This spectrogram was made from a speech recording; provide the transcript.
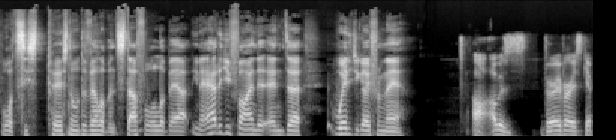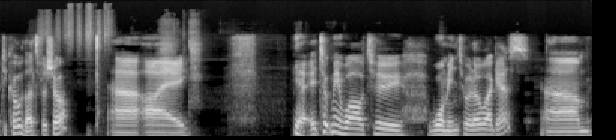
what's this personal development stuff all about? You know, how did you find it and uh, where did you go from there? Oh, I was very, very skeptical, that's for sure. Uh, I, yeah, it took me a while to warm into it all, I guess. Um,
